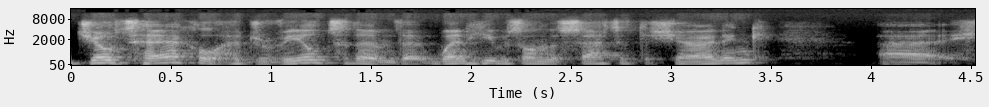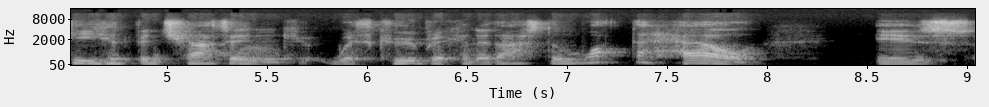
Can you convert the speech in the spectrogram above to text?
Joe Turkel had revealed to them that when he was on the set of The Shining, uh, he had been chatting with Kubrick and had asked him, "What the hell is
